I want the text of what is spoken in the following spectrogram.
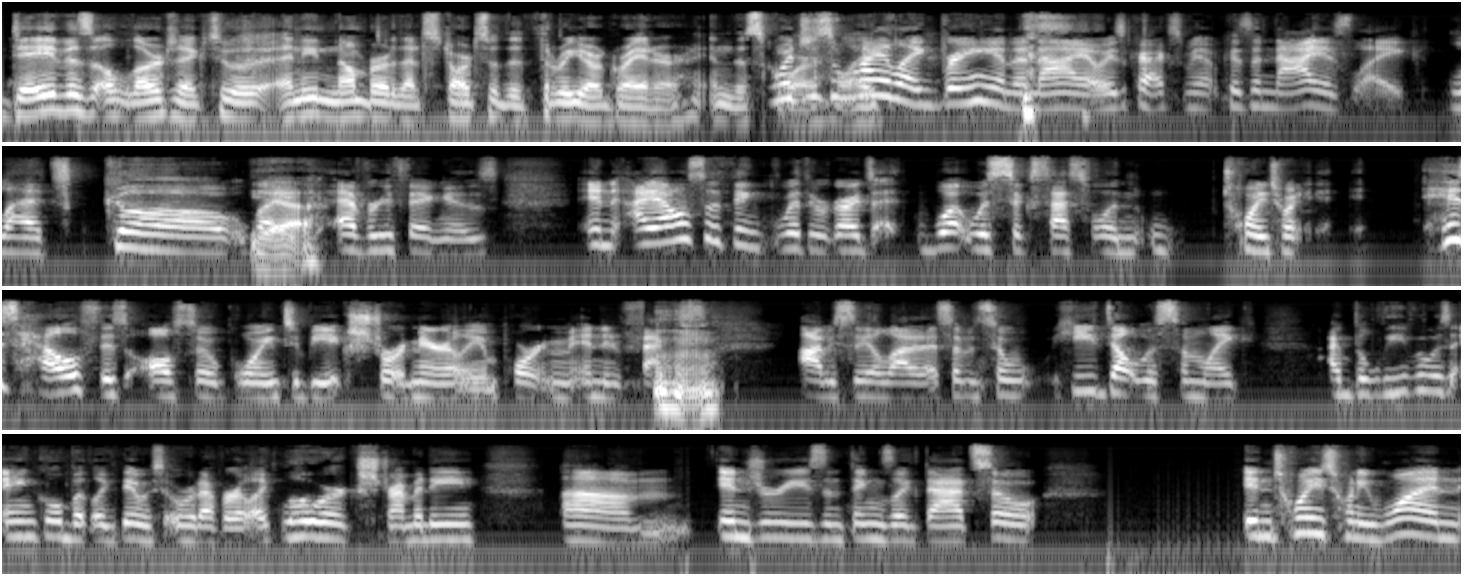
Dave is allergic to any number that starts with a three or greater in the score. Which is like, why like bringing in Anae always cracks me up because Anae is like, let's go. Like yeah. everything is. And I also think with regards what was successful in 2020 his health is also going to be extraordinarily important and affects mm-hmm. obviously a lot of that stuff. And so he dealt with some like I believe it was ankle, but like there was or whatever, like lower extremity um, injuries and things like that. So in 2021,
